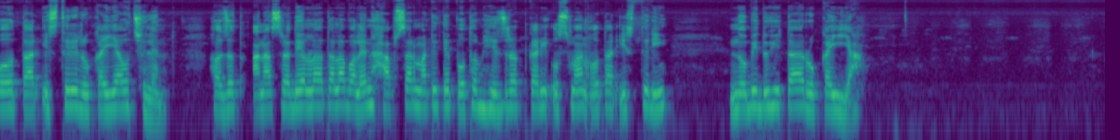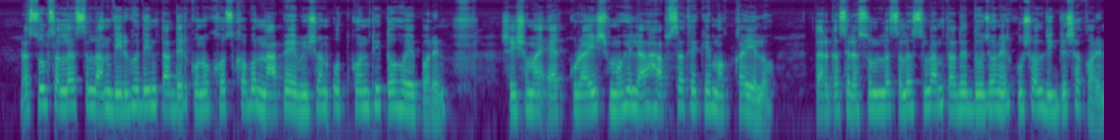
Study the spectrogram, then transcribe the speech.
ও তার স্ত্রী রুকাইয়াও ছিলেন। হজরত আনাস রাদিয়াল্লাহ তালা বলেন, হাফসার মাটিতে প্রথম হিজরতকারী উসমান ও তার স্ত্রী নবিদুহিতা রুকাইয়া। রাসুল সাল্লাহ সাল্লাম দীর্ঘদিন তাদের কোনো খোঁজ খবর না পেয়ে ভীষণ উৎকণ্ঠিত হয়ে পড়েন। সেই সময় এক কুরাইশ মহিলা হাফসা থেকে মক্কায় এলো। তার কাছে রাসুল্লাহ সাল্লাহ সাল্লাম তাদের দুজনের কুশল জিজ্ঞাসা করেন।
